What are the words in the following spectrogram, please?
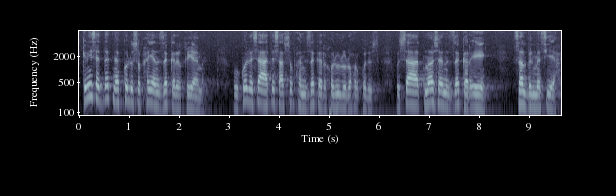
الكنيسة ادتنا كل صبحية نتذكر القيامة. وكل ساعة تسعة الصبح نتذكر حلول الروح القدس. والساعة 12 نتذكر إيه؟ صلب المسيح.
